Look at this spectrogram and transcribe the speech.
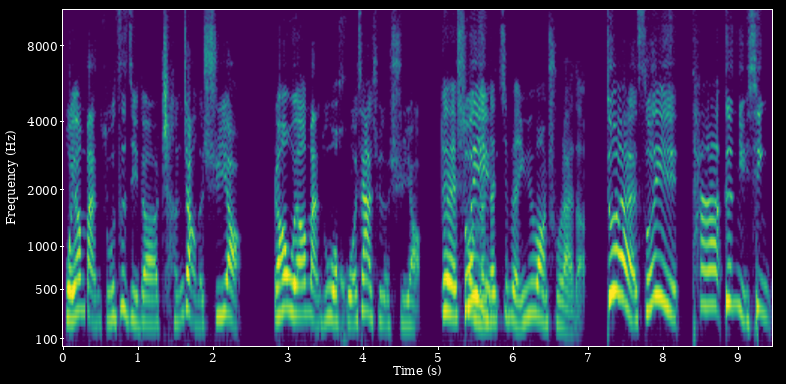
我要满足自己的成长的需要，然后我要满足我活下去的需要。对，是我们的基本欲望出来的。对，所以它跟女性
